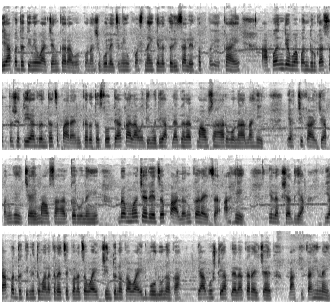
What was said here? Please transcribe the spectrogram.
या पद्धतीने वाचन करावं. कोणाशी बोलायचं नाही उपवास नाही केला तरी चालेल. फक्त एक आहे आपण जेव्हा आपण दुर्गा सप्तशती या ग्रंथाचं पारायण करत असतो त्या कालावधीमध्ये आपल्या घरात मांसाहार होणार नाही. याची काळजी आपण घ्यायची आहे. मांसाहार करू नये ब्रह्मचर्याचं पालन करायचं आहे. हे लक्षात घ्या. या पद्धतीने तुम्हाला करायचं आहे कोणाचं वाईट चिंतू नका वाईट बोलू नका. या गोष्टी आपल्याला करायच्या आहेत. बाकी काही नाही.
